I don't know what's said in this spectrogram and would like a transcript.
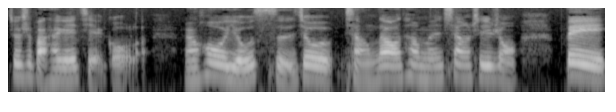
就是把它给解构了。然后由此就想到，他们像是一种被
